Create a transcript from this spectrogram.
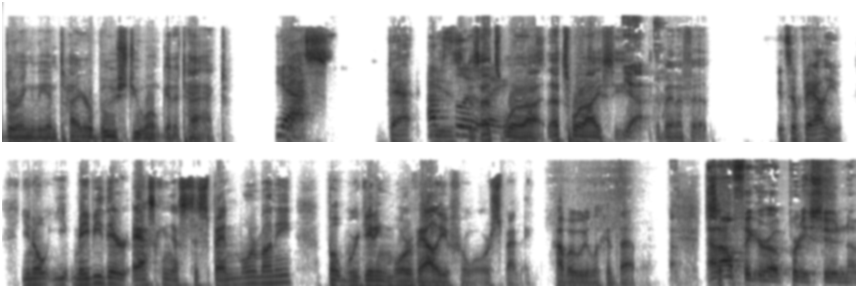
during the entire boost you won't get attacked? Yes. That is Absolutely. 'Cause that's where I that's where I see Yeah. the benefit. It's a value. You know, maybe they're asking us to spend more money, but we're getting more value for what we're spending. How about we look at that? And So- I'll figure out pretty soon a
